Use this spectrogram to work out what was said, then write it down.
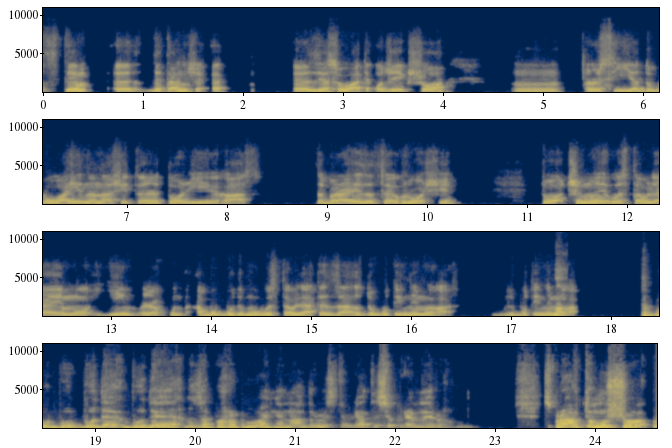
з тим е, детальніше з'ясувати. Отже, якщо Росія добуває на нашій території газ, забирає за це гроші, то чи ми виставляємо їм рахунок або будемо виставляти за здобутий ними газ? Здобутий ними газ. Це бу- бу- буде, буде за пограбування надр виставлятися окремий рахунок. Справа в тому, що е,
